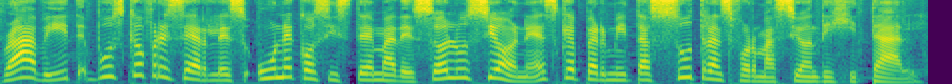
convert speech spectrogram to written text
Rabbit busca ofrecerles un ecosistema de soluciones que permita su transformación digital.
